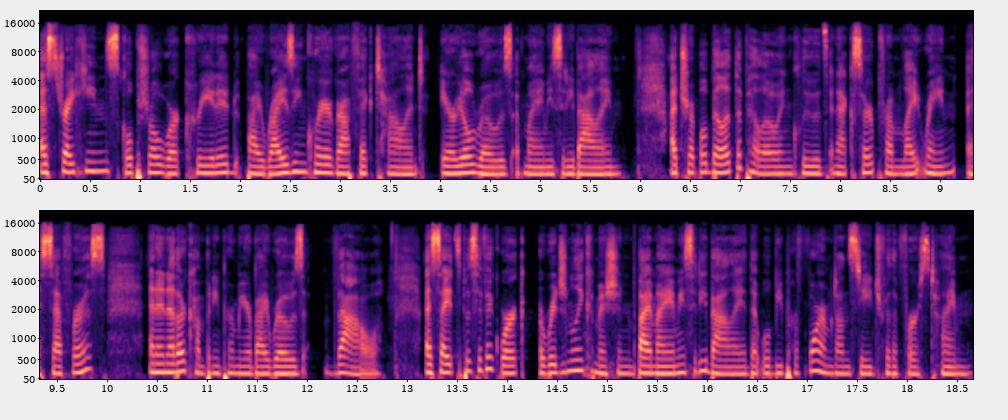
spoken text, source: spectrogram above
a striking sculptural work created by rising choreographic talent Ariel Rose of Miami City Ballet. A triple bill at the Pillow includes an excerpt from Light Rain, Acephorus, and another company premiere by Rose Vow, a site-specific work originally commissioned by Miami City Ballet that will be performed on stage for the first time.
